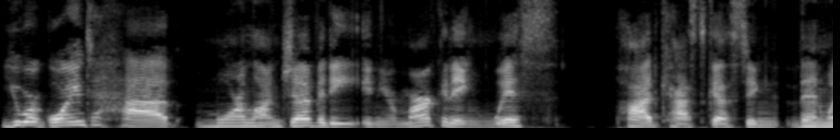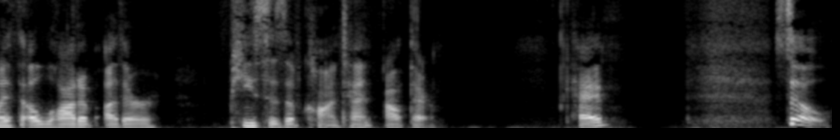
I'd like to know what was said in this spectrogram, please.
you are going to have more longevity in your marketing with podcast guesting than with a lot of other pieces of content out there. Okay. So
